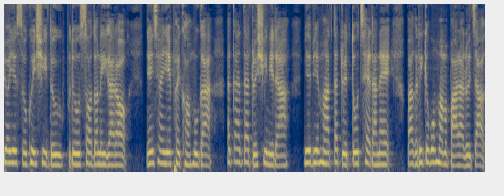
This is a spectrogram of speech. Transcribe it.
ပြောရေးဆိုခွင့်ရှိသူဘဒိုစောတော်နီကတော့ငိမ့်ချမ်းရေးဖိတ်ခေါ်မှုကအကန့်အသတ်တွေရှိနေတာမြေပြင်မှာတက်တွေတိုးချဲ့တာနဲ့ပါဂရိကဘုတ်မှမပါတာတွေကြောင့်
